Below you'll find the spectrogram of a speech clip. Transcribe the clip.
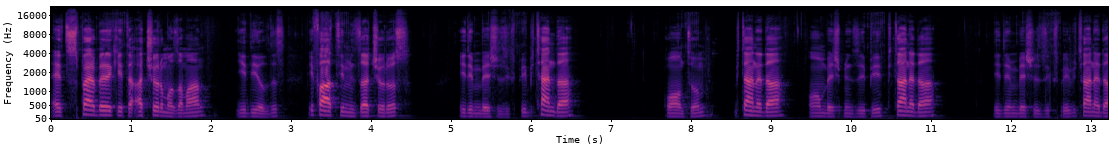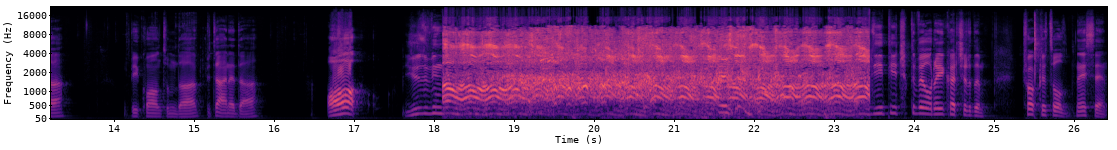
Evet süper bereketi açıyorum o zaman. 7 yıldız. Bir Fatih'imizi açıyoruz. 7500 XP. Bir tane daha. Quantum. Bir tane daha. 15000 ZP. Bir tane daha. 7500 XP. Bir tane daha. Bir Quantum daha. Bir tane daha. Aa! 100 bin DP çıktı ve orayı kaçırdım. Çok kötü oldu. Neyse.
